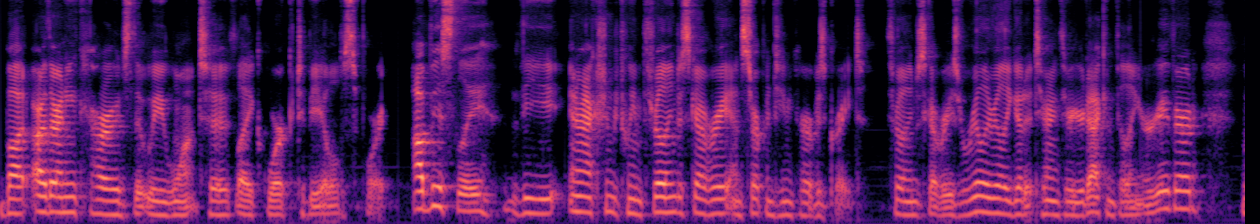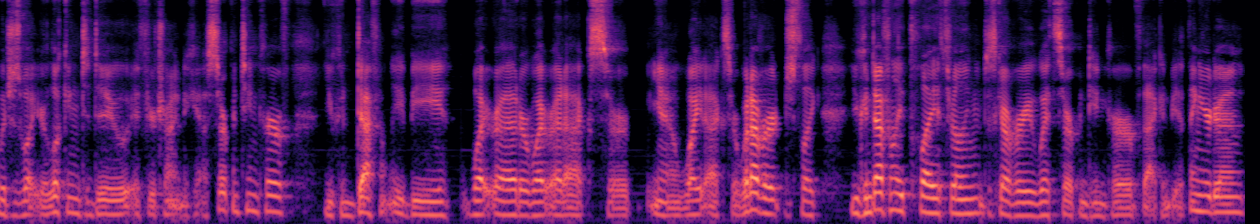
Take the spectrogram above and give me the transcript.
but are there any cards that we want to like work to be able to support? Obviously, the interaction between Thrilling Discovery and Serpentine Curve is great. Thrilling Discovery is really, really good at tearing through your deck and filling your graveyard, which is what you're looking to do if you're trying to cast Serpentine Curve. You can definitely be white red or white red X or you know white X or whatever. Just like you can definitely play Thrilling Discovery with Serpentine Curve. That can be a thing you're doing.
